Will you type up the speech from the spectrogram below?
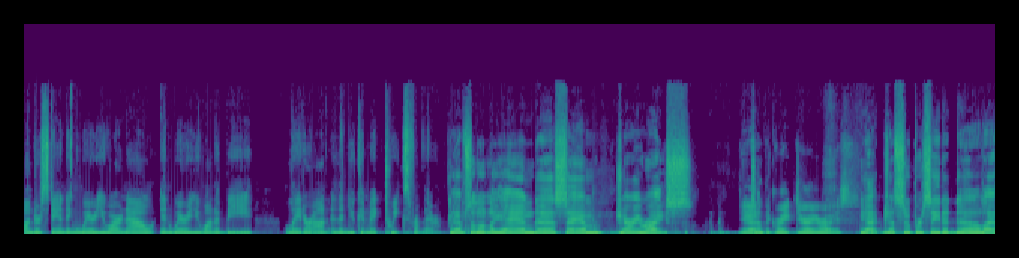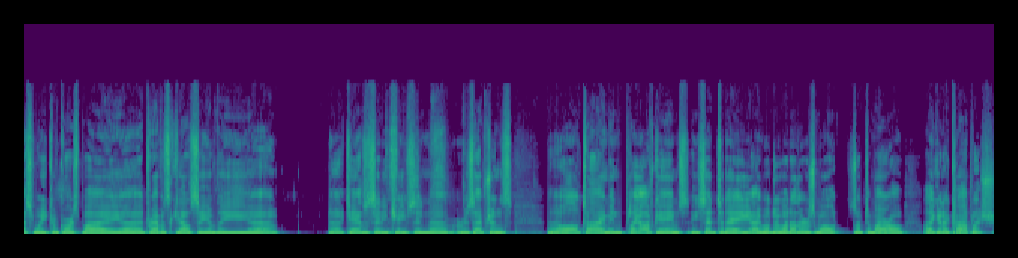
understanding where you are now and where you want to be later on, and then you can make tweaks from there. Absolutely. And uh, Sam, Jerry Rice. Yeah, the great Jerry Rice. Yeah, just superseded uh, last week, of course, by uh, Travis Kelce of the uh, uh Kansas City Kansas Chiefs City in uh, receptions, uh, all time in playoff games. He said, Today I will do what others won't. So tomorrow I can accomplish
